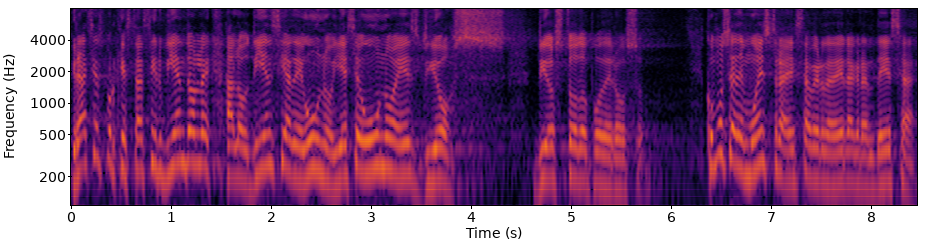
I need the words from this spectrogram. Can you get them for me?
Gracias porque estás sirviéndole a la audiencia de uno y ese uno es Dios, Dios Todopoderoso. ¿Cómo se demuestra esa verdadera grandeza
